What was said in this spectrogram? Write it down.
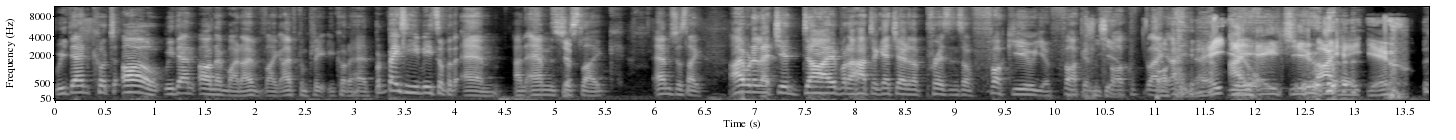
we then cut. To, oh, we then. Oh, never mind. I've like I've completely cut ahead. But basically, he meets up with M, and M's just like. M's just like, I would have let you die, but I had to get you out of the prison, so fuck you, you fucking Yeah, fuck. Like, fucking I hate you. I hate you. I hate you.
